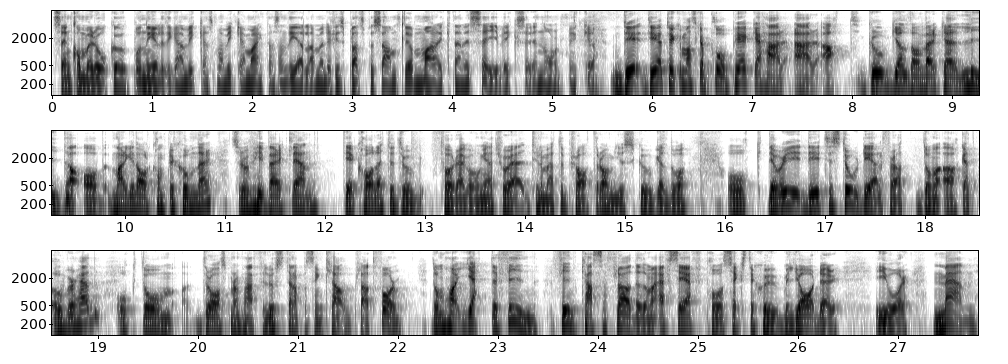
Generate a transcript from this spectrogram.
Sen kommer det åka upp och ner lite grann vilka som har vilka marknadsandelar, men det finns plats för samtliga och marknaden i sig växer enormt mycket. Det, det jag tycker man ska påpeka här är att Google, de verkar lida av marginalkompressioner, så då är verkligen det kallet du drog förra gången. Jag tror till och med att du pratade om just Google då. Och det, var ju, det är till stor del för att de har ökat overhead och de dras med de här förlusterna på sin cloud-plattform. De har jättefin fint kassaflöde. De har FCF på 67 miljarder i år. Men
